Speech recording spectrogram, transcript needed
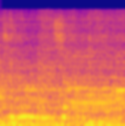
出走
